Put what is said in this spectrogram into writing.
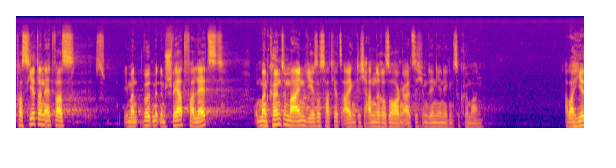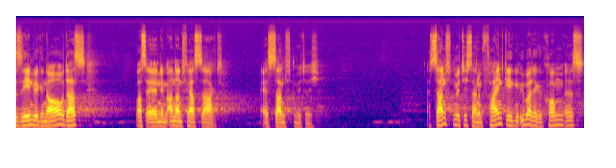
passiert dann etwas, jemand wird mit einem Schwert verletzt und man könnte meinen, Jesus hat jetzt eigentlich andere Sorgen, als sich um denjenigen zu kümmern. Aber hier sehen wir genau das, was er in dem anderen Vers sagt. Er ist sanftmütig. Er ist sanftmütig seinem Feind gegenüber, der gekommen ist.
